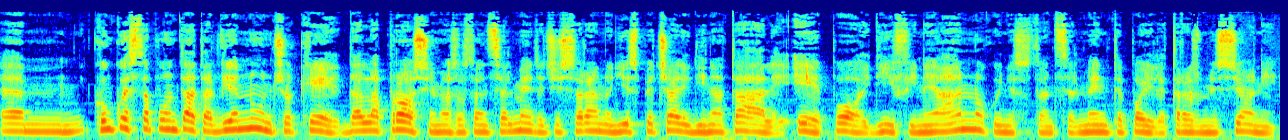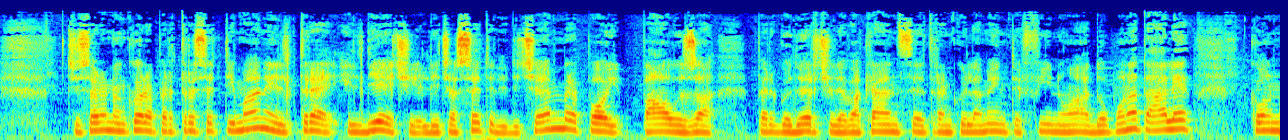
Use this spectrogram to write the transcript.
Um, con questa puntata vi annuncio che dalla prossima sostanzialmente ci saranno gli speciali di Natale e poi di fine anno, quindi sostanzialmente poi le trasmissioni ci saranno ancora per tre settimane, il 3, il 10 e il 17 di dicembre, poi pausa per goderci le vacanze tranquillamente fino a dopo Natale con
